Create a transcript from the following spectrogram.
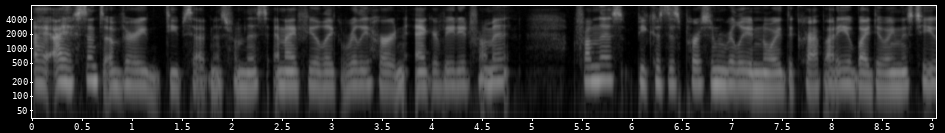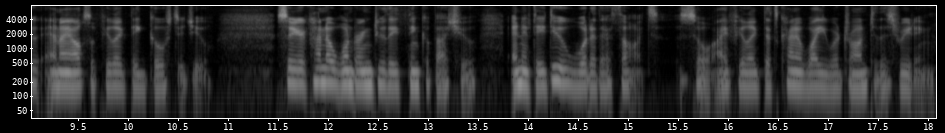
I, I sense a very deep sadness from this, and I feel like really hurt and aggravated from it, from this, because this person really annoyed the crap out of you by doing this to you, and I also feel like they ghosted you. So you're kind of wondering, do they think about you? And if they do, what are their thoughts? So I feel like that's kind of why you were drawn to this reading.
